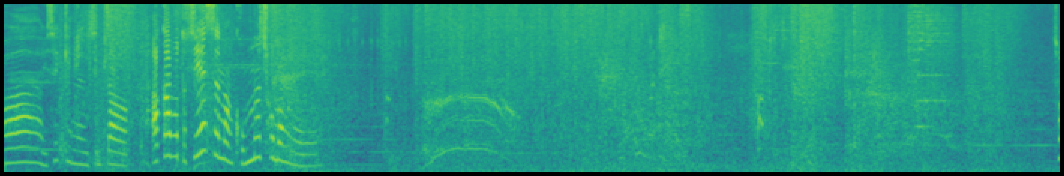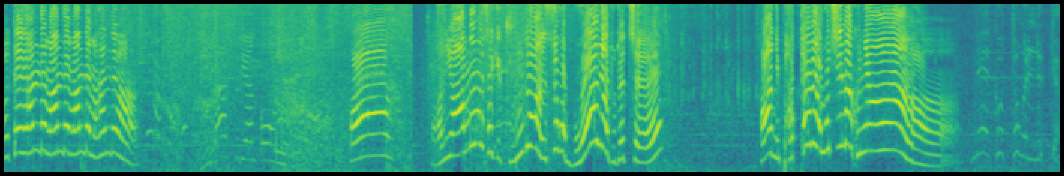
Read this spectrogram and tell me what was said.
아 이 새끼는 진짜 아까부터 CS만 겁나 쳐먹네 저 때려. 한 대만 한 대만 한 대만 한 대만. 아 아니 아무무 새끼 궁도 안 쓰고 뭐하냐 도대체? 아니 바텀에 오지마 그냥. 느껴라.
